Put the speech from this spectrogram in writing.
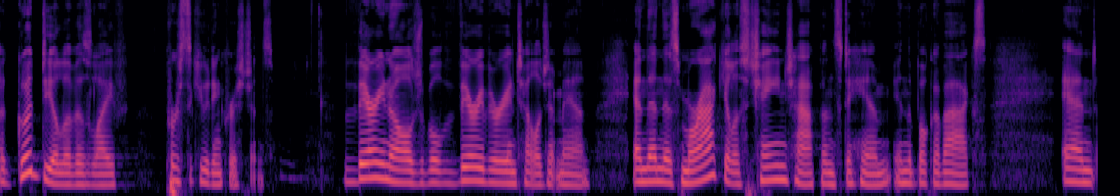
a good deal of his life persecuting Christians very knowledgeable, very, very intelligent man. And then this miraculous change happens to him in the book of Acts. And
